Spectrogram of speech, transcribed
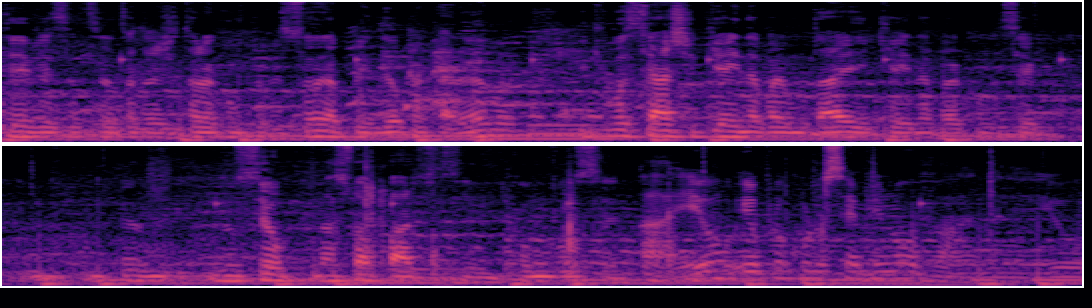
teve essa sua trajetória como professor, aprendeu pra caramba, e o que você acha que ainda vai mudar e que ainda vai acontecer no seu, na sua parte, assim, como você? Ah, eu, eu procuro sempre inovar, né? Eu,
